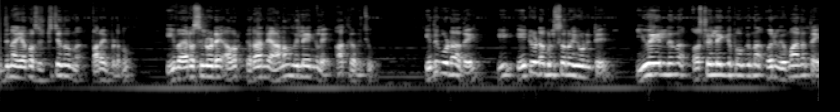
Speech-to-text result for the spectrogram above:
ഇതിനായി അവർ സൃഷ്ടിച്ചതെന്ന് പറയപ്പെടുന്നു. ഈ വൈറസിലൂടെ അവർ ഇറാന്റെ ആണവ നിലയങ്ങളെ ആക്രമിച്ചു. ഇതുകൂടാതെ ഈ eight two double zero unit U എയിൽ നിന്ന് ഓസ്ട്രേലിയയിലേക്ക് പോകുന്ന ഒരു വിമാനത്തെ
